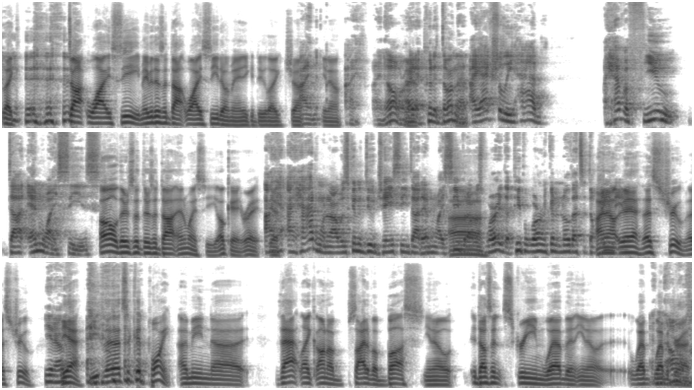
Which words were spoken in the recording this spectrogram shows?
like dot YC. Maybe there's a dot YC domain you could do like jump, I- you know. I, I know, right? I could have done that. I actually had, I have a few dot NYCs. Oh, there's a there's a dot NYC. Okay, right. I, Yeah. I had one and I was going to do jc.nyc, but I was Ah. worried that people weren't going to know that's a domain I know. name. Yeah, that's true. That's true. You know? yeah that's a good point i mean uh that like on a side of a bus you know it doesn't scream web and you know web web No. address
